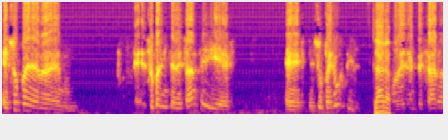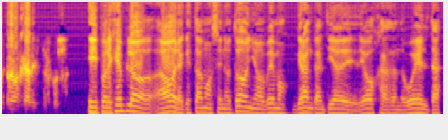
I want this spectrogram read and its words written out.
es súper eh, súper interesante y es este, súper útil claro. poder empezar a trabajar estas cosas. Y por ejemplo, ahora que estamos en otoño, vemos gran cantidad de, hojas dando vuelta.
